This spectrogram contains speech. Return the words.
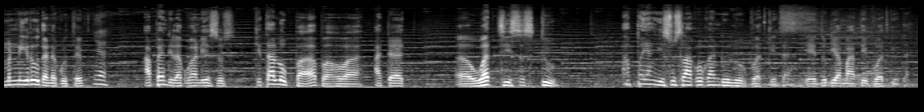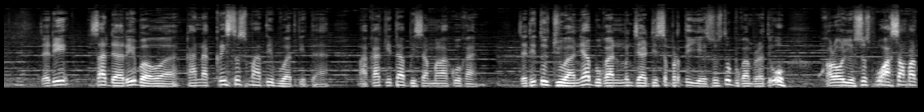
meniru tanda kutip Ya. apa yang dilakukan Yesus. Kita lupa bahwa ada uh, what Jesus do. Apa yang Yesus lakukan dulu buat kita, yaitu dia mati buat kita. Jadi sadari bahwa karena Kristus mati buat kita, maka kita bisa melakukan. Jadi tujuannya bukan menjadi seperti Yesus tuh bukan berarti oh kalau Yesus puasa 40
